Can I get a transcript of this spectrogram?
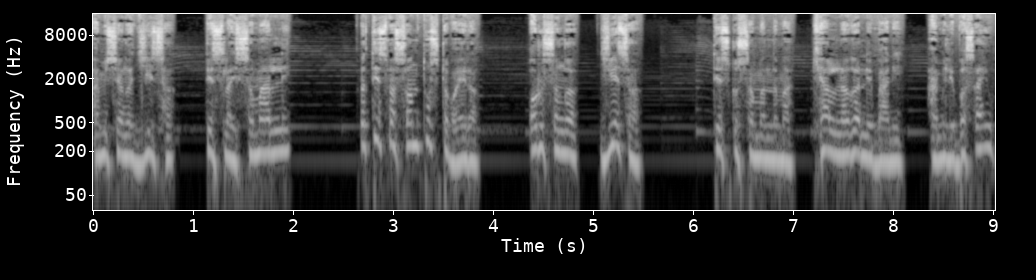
हामीसँग जे छ त्यसलाई सम्हाल्ने र त्यसमा सन्तुष्ट भएर अरूसँग जे छ त्यसको सम्बन्धमा ख्याल नगर्ने बानी हामीले बसायौँ।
